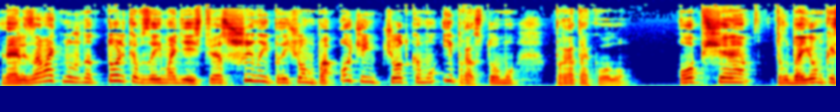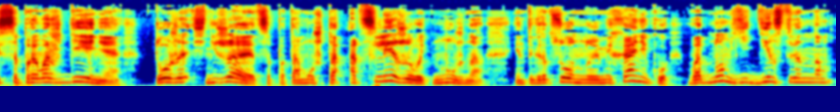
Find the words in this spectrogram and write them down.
Реализовать нужно только взаимодействие с шиной, причем по очень четкому и простому протоколу. Общая трудоемкость сопровождения тоже снижается, потому что отслеживать нужно интеграционную механику в одном единственном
